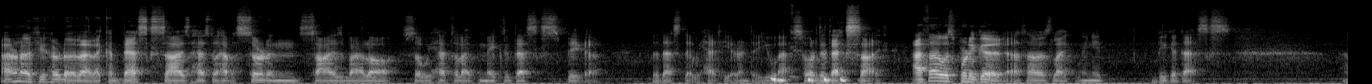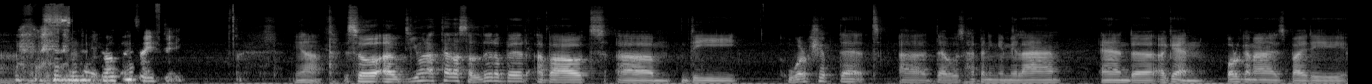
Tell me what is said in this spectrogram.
I don't know if you heard of that. Like a desk size has to have a certain size by law, so we had to like make the desks bigger. The desk that we had here in the U.S. or the desk size. I thought it was pretty good. I thought it was like we need bigger desks. Uh, Health and safety. Yeah. So, uh, do you want to tell us a little bit about um, the workshop that uh, that was happening in Milan, and uh, again organized by the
